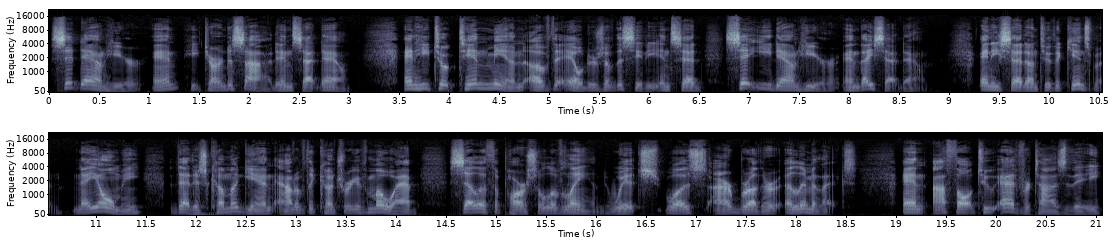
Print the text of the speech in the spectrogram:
sit down here. And he turned aside, and sat down. And he took ten men of the elders of the city, and said, Sit ye down here. And they sat down. And he said unto the kinsman, Naomi, that is come again out of the country of Moab, selleth a parcel of land, which was our brother Elimelech's. And I thought to advertise thee,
